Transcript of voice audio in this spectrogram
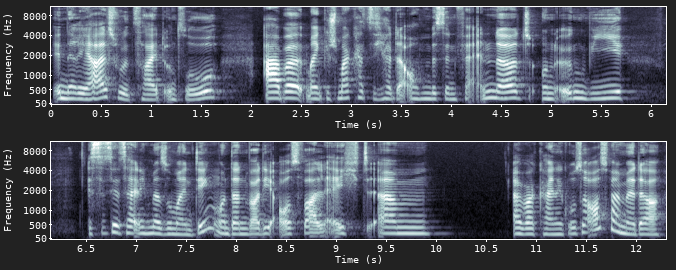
in der Realschulzeit und so. Aber mein Geschmack hat sich halt da auch ein bisschen verändert und irgendwie ist es jetzt halt nicht mehr so mein Ding. Und dann war die Auswahl echt, ähm, aber keine große Auswahl mehr da.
